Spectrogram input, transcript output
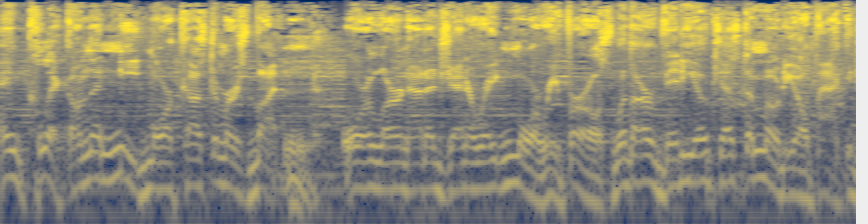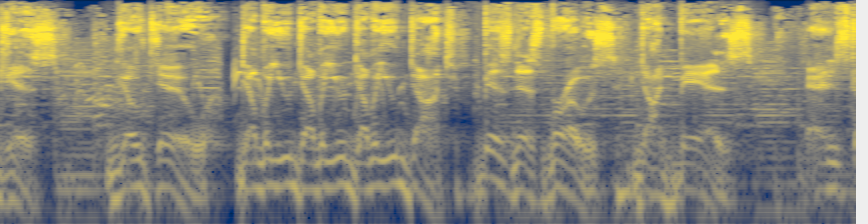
and click on the Need More Customers button, or learn how to generate more referrals with our video testimonial packages. Go to www.businessbros.biz and start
